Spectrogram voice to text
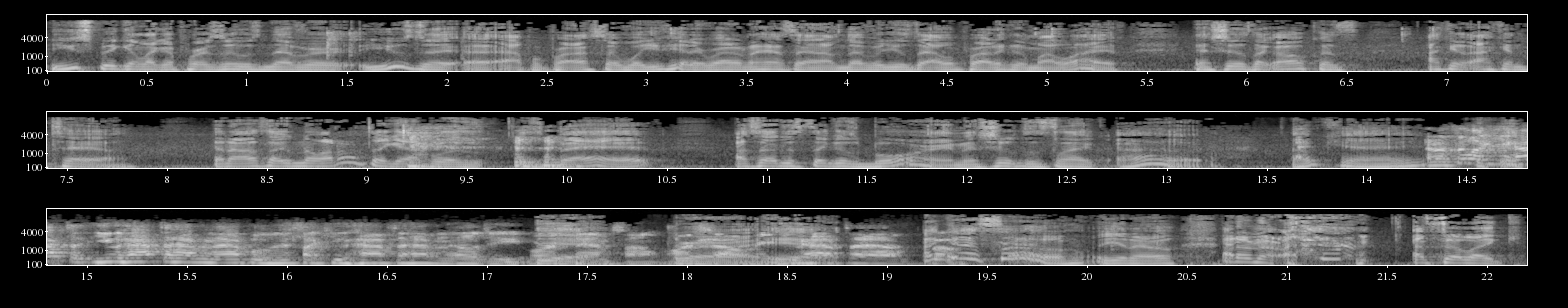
you speaking like a person who's never used an Apple product." I said, "Well, you hit it right on the head. Saying I've never used an Apple product in my life." And she was like, "Oh, because I can I can tell." And I was like, "No, I don't think Apple is, is bad." I said, "I just think it's boring." And she was just like, "Oh, okay." And I feel like you have to you have to have an Apple just like you have to have an LG or a Samsung or a Right, Xiaomi. You have to have I guess so. You know, I don't know. I feel like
